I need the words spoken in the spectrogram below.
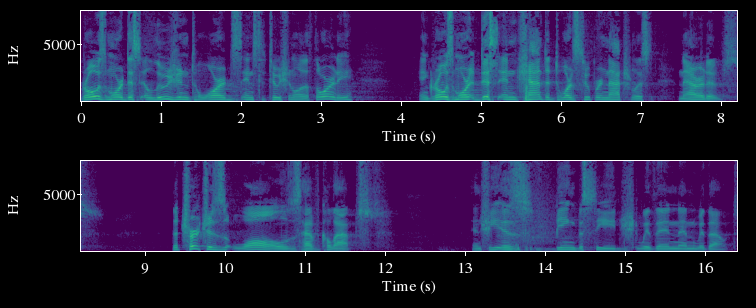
grows more disillusioned towards institutional authority and grows more disenchanted towards supernaturalist narratives, the church's walls have collapsed and she is being besieged within and without.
